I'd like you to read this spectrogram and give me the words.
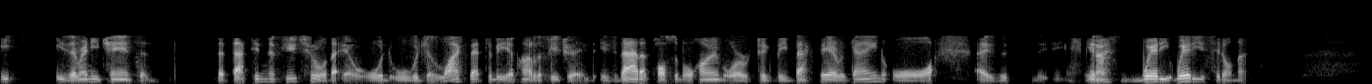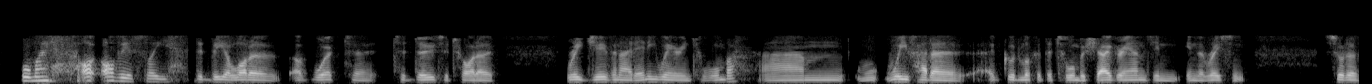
is there any chance that that that's in the future, or that, or, or would you like that to be a part of the future? Is, is, that a possible home, or to be back there again, or is it, you know, where do you, where do you sit on that? Well, mate, obviously there'd be a lot of, of work to to do to try to rejuvenate anywhere in Toowoomba. Um, we've had a, a good look at the Toowoomba Showgrounds in in the recent sort of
